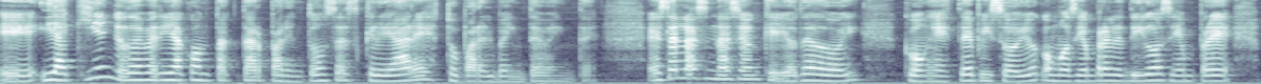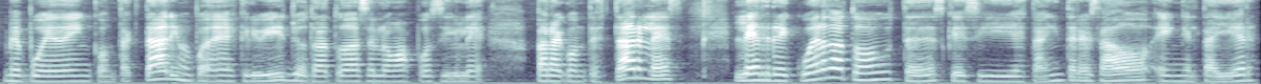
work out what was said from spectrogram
eh, y a quién yo debería contactar para entonces crear esto para el 2020. Esa es la asignación que yo te doy con este episodio. Como siempre les digo, siempre me pueden contactar y me pueden escribir. Yo trato de hacer lo más posible para contestarles. Les recuerdo a todos ustedes que si están interesados en el taller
